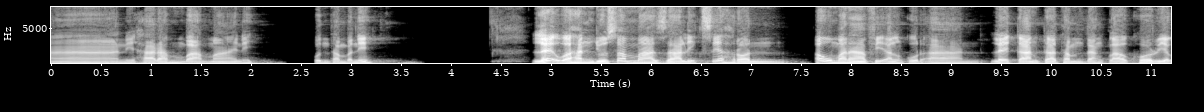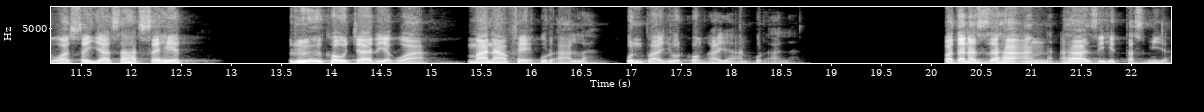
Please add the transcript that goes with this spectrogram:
อ่านี่ฮารัมบาปไม้นี่คนทำแบบนี้ และวะฮันยุซัมมาซาลิกเซียฮรอนเอามานาฟิอัลกุรอาน และการกระทำดังกล่าวเขาเรียกว่าไสยาศาสตร์สาเหตุหรือเขาจะเรียกว่ามานาเฟกุรอานละคุณประโยชน์ของอายะอันกุรอานละฟาตานัซซะฮะอันฮาซิฮิตตัสมียะ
